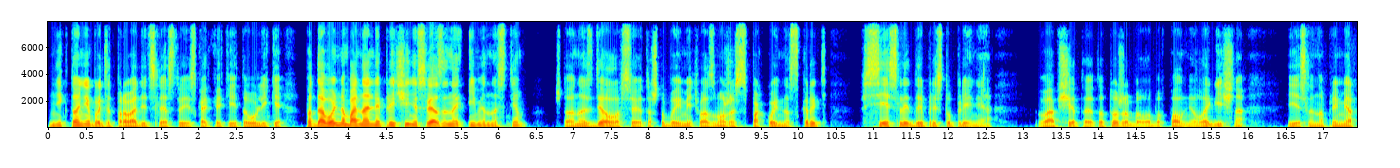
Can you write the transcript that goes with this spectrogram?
никто не будет проводить следствие и искать какие-то улики по довольно банальной причине, связанной именно с тем, что она сделала все это, чтобы иметь возможность спокойно скрыть все следы преступления. Вообще-то это тоже было бы вполне логично — если, например,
